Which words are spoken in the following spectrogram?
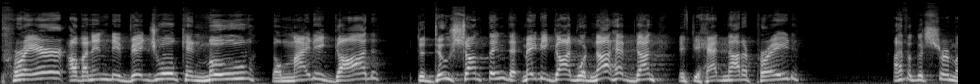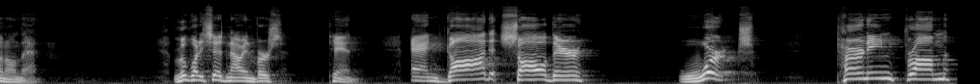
prayer of an individual can move the mighty God to do something that maybe God would not have done if you had not have prayed? I have a good sermon on that. Look what he says now in verse 10. And God saw their works turning from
